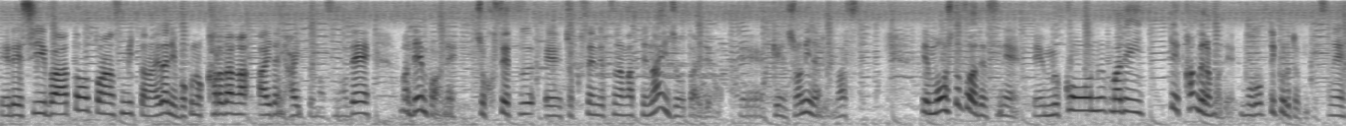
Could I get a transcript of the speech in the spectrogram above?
レシーバーとトランスミッターの間に僕の体が間に入ってますので、まあ、電波はね、直接、え直線で繋がってない状態での、え検証になります。で、もう一つはですね、向こうまで行ってカメラまで戻ってくる時ですね。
